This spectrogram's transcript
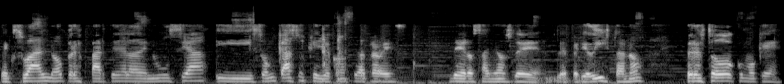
sexual, ¿no? Pero es parte de la denuncia y son casos que yo he conocido a través de los años de, de periodista, ¿no? Pero es todo como que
